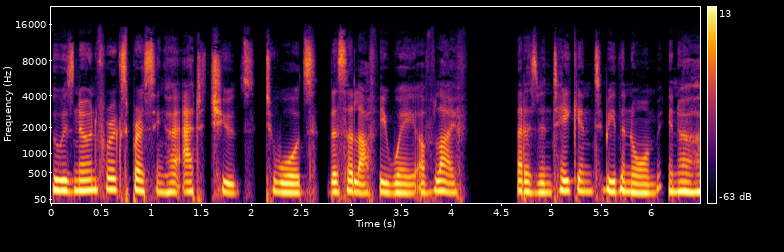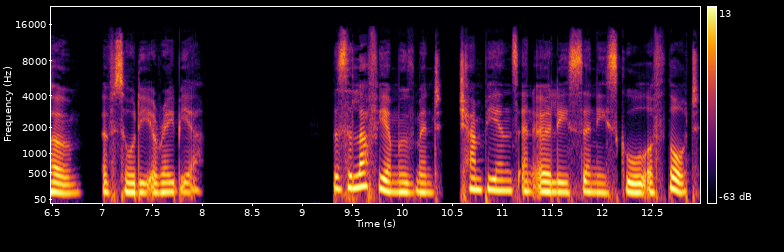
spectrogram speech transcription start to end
who is known for expressing her attitudes towards the Salafi way of life that has been taken to be the norm in her home of Saudi Arabia. The Salafia movement champions an early Sunni school of thought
